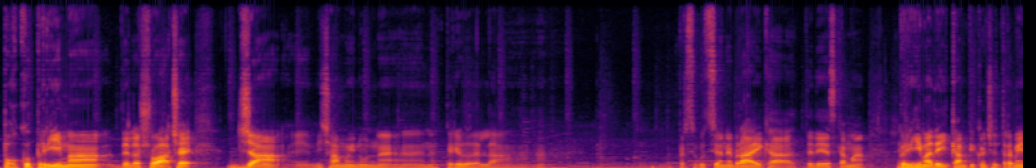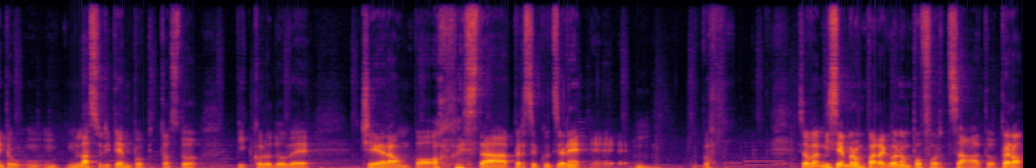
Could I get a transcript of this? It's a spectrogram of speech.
poco prima della Shoah, cioè già eh, diciamo in un, eh, nel periodo della persecuzione ebraica tedesca, ma sì. prima dei campi di concentramento, un, un, lasso di tempo piuttosto piccolo dove c'era un po' questa persecuzione. Eh, mm. Insomma, mi sembra un paragone un po' forzato, però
